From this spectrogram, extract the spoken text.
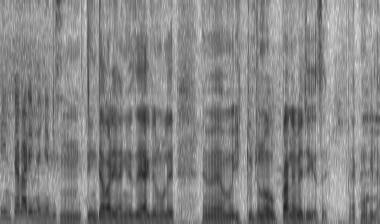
তিনটা বাড়ি ভেঙে দিছে। হুম তিনটা বাড়ি ভেঙেছে একজন বলে একটুর জন্য প্রাণে বেঁচে গেছে এক মহিলা।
